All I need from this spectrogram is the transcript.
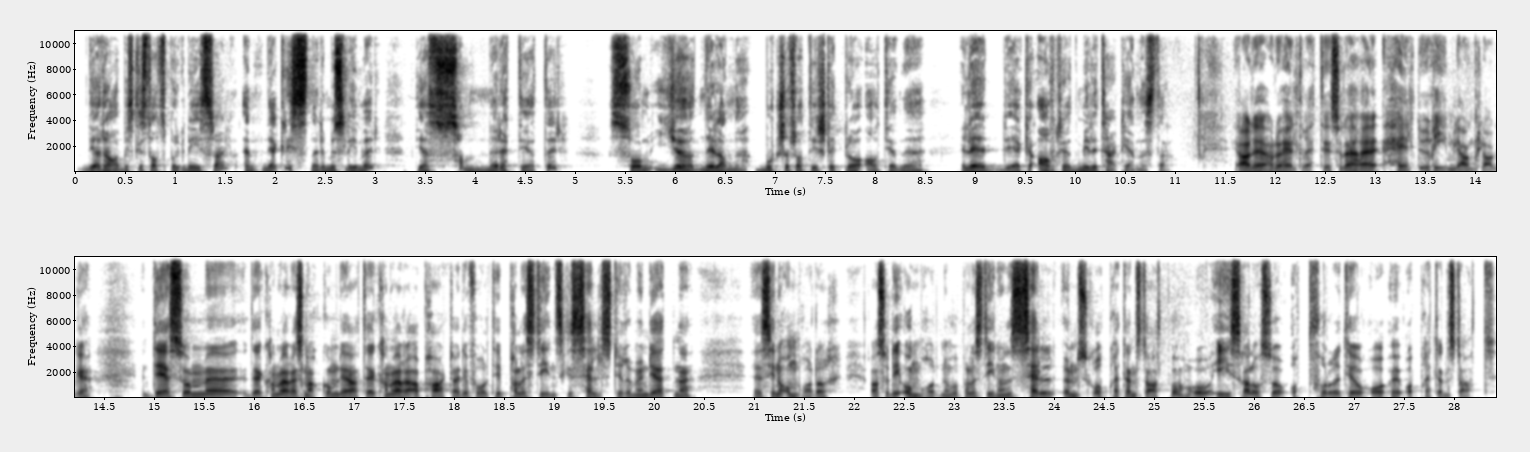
de arabiske statsborgerne i Israel, enten de er kristne eller muslimer, de har samme rettigheter som jødene i landet. Bortsett fra at de slipper å avtjene Eller de er ikke avkrevd militærtjeneste. Ja, det har du helt rett i. Så det er helt urimelig anklage. Det som eh, det kan være snakk om, det er at det kan være apartheid i forhold til palestinske selvstyremyndighetene eh, sine områder. Altså de områdene hvor palestinerne selv ønsker å opprette en stat på, og Israel også oppfordrer til å opprette en stat.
